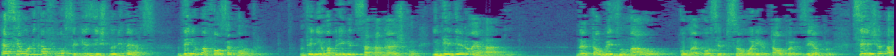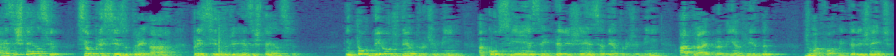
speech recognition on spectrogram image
Essa é a única força que existe no universo. Não tem nenhuma força contra. Não tem nenhuma briga de Satanás com entenderam errado. Né? Talvez o mal, como é a concepção oriental, por exemplo, seja a resistência. Se eu preciso treinar, preciso de resistência. Então Deus dentro de mim, a consciência, a inteligência dentro de mim, atrai para a minha vida, de uma forma inteligente,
